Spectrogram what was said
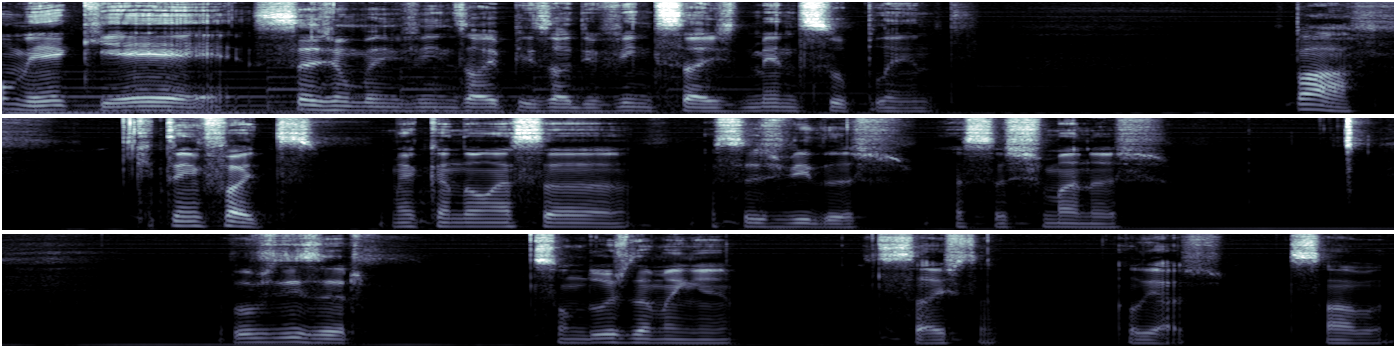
Como é que é? Sejam bem-vindos ao episódio 26 de Mente Suplente. Pá, o que têm feito? Como é que andam essa, essas vidas, essas semanas? Vou-vos dizer, são duas da manhã de sexta, aliás, de sábado.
